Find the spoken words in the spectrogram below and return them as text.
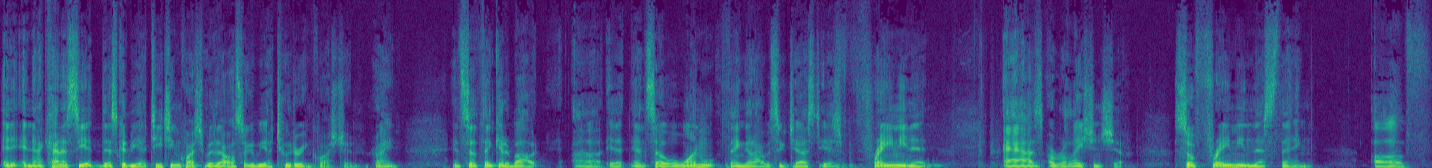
and, and I kind of see it. This could be a teaching question, but it also could be a tutoring question, right? And so thinking about uh, it, and so one thing that I would suggest is framing it as a relationship. So framing this thing of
